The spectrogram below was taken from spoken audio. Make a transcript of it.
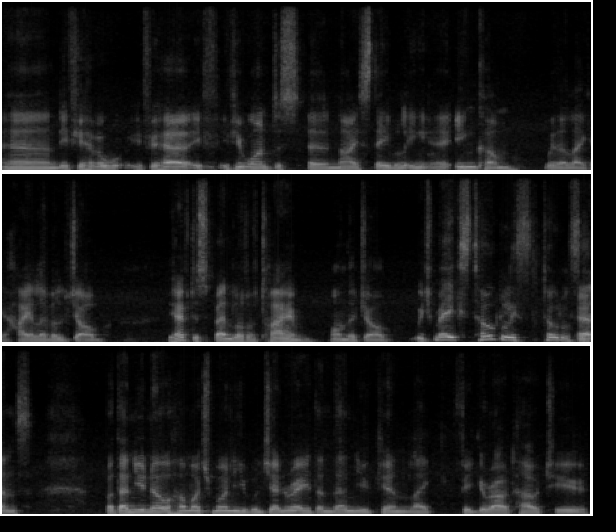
and if you have a if you have if, if you want a nice stable in, uh, income with a like a high level job you have to spend a lot of time on the job which makes totally total sense. But then you know how much money you will generate and then you can like figure out how to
